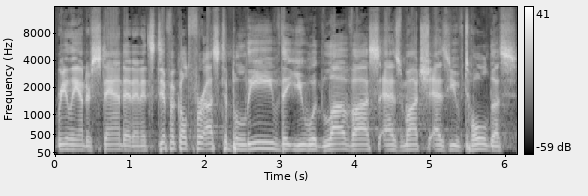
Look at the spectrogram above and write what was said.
really understand it. And it's difficult for us to believe that you would love us as much as you've told us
